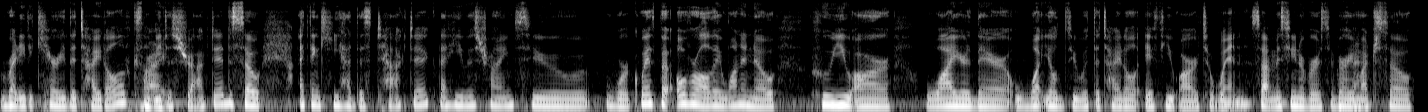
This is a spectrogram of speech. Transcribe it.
ready to carry the title because I'll be distracted? So I think he had this tactic that he was trying to work with. But overall, they want to know who you are, why you're there, what you'll do with the title if you are to win. So at Miss Universe, very Okay. much so,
